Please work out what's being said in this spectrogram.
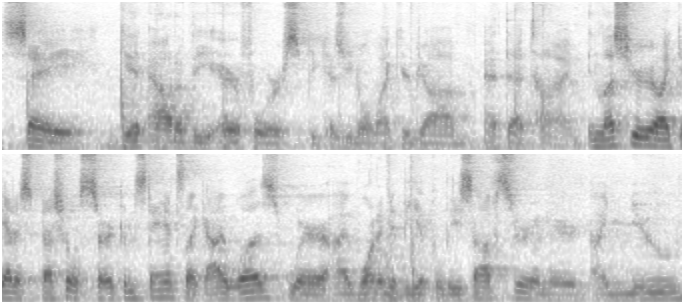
say get out of the Air Force because you don't like your job at that time. Unless you're like at a special circumstance like I was where I wanted to be a police officer and there I knew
